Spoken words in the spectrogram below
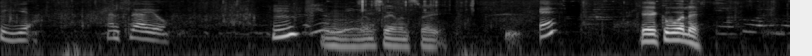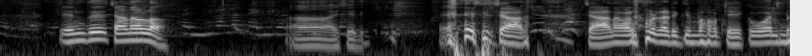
ചെയ്യുക. മനസ്സിലായോ? മനസ്സിലായി മനസ്സിലായി. കേക്ക് പോലെ. എന്ത്? ചാണകമുള്ളോ ആ ശരി. ചാണ ചാണകവെള്ളം ഇവിടെ അടിക്കുമ്പോൾ അപ്പൊ കേക്ക് പോലെ ഉണ്ട്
